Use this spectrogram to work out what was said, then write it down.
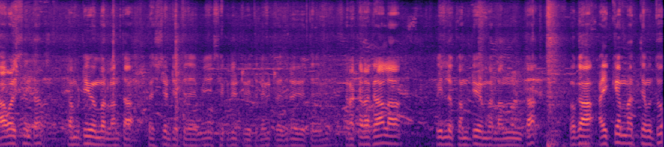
కావాల్సినంత కమిటీ మెంబర్లు అంతా ప్రెసిడెంట్ అయితేనేమి సెక్రటరీ అయితేనేమి ట్రెజరీ అయితేనేమి రకరకాల వీళ్ళు కమిటీ మెంబర్లు అంతా ఒక ఐకమత్యంతో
